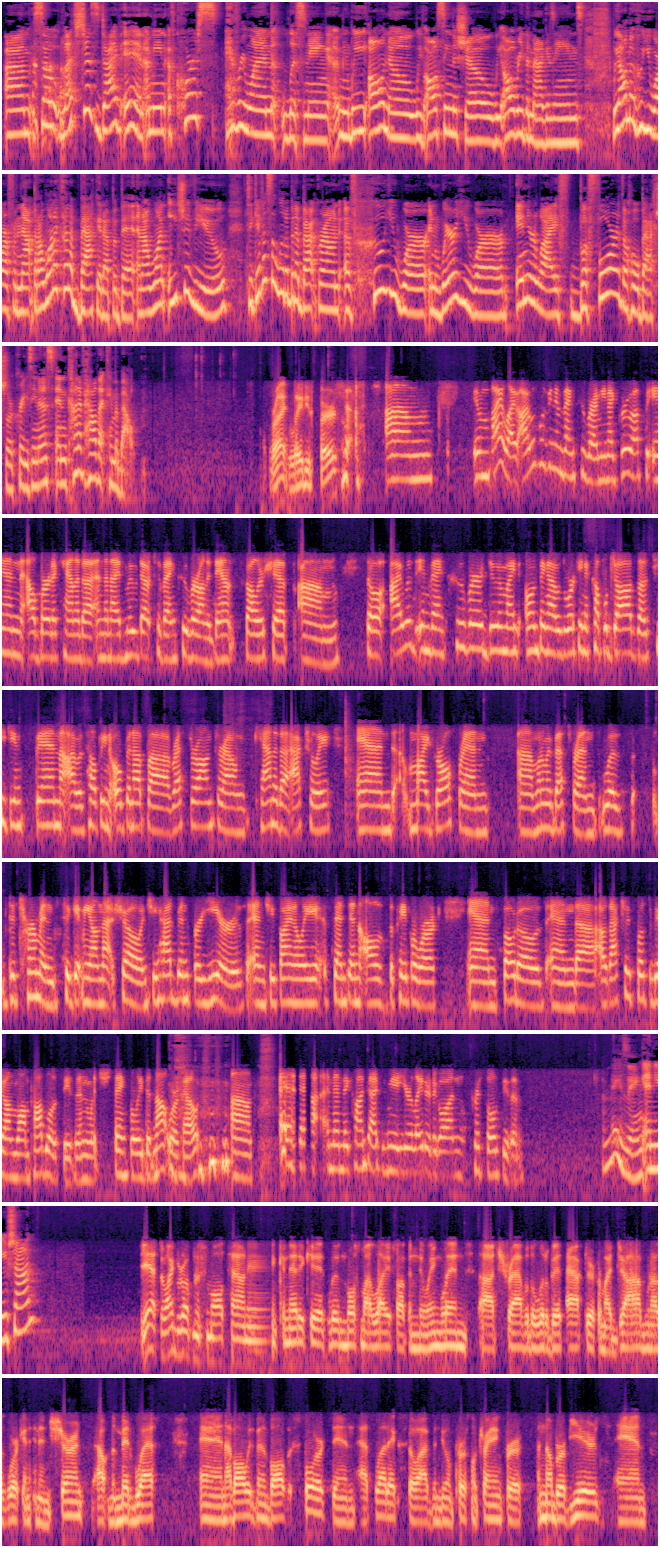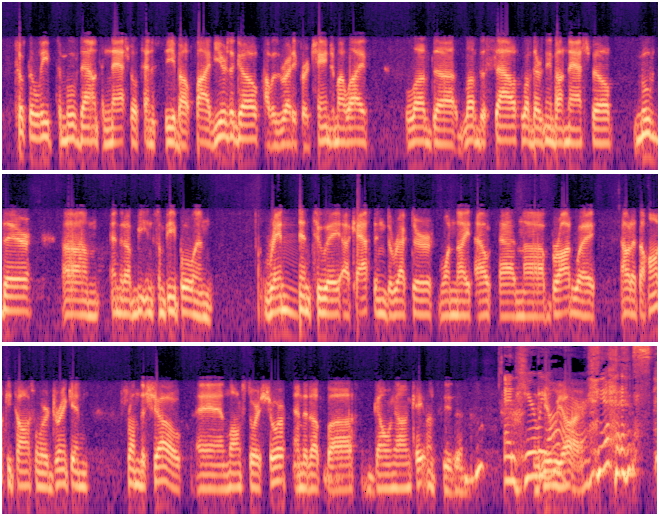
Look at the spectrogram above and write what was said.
Um, so let's just dive in. I mean, of course, everyone listening, I mean, we all know, we've all seen the show, we all read the magazines, we all know who you are from that, but I want to kind of back it up a bit. And I want each of you to give us a little bit of background of who you were and where you were in your life before the whole Bachelor craziness and kind of how that came about. Right, ladies first. um, in my life, I was living in Vancouver. I mean, I grew up in Alberta, Canada, and then I'd moved out to Vancouver on a dance scholarship. Um, so I was in Vancouver doing my own thing. I was working a couple jobs. I was teaching spin. I was helping open up uh, restaurants around Canada, actually. And my girlfriend, um, one of my best friends, was determined to get me on that show, and she had been for years. And she finally sent in all of the paperwork and photos. And uh, I was actually supposed to be on Juan Pablo's season, which thankfully did not work out. um, and, and then they contacted me a year later to go on Chris Soules' season. Amazing. And you, Shawn? Yeah, so I grew up in a small town in Connecticut, lived most of my life up in New England, uh, traveled a little bit after for my job when I was working in insurance out in the Midwest and I've always been involved with sports and athletics. So I've been doing personal training for a number of years and took the leap to move down to Nashville, Tennessee about five years ago. I was ready for a change in my life. Loved, uh, loved the South, loved everything about Nashville. Moved there, um, ended up meeting some people and ran into a, a casting director one night out on uh, Broadway out at the honky tonks when we were drinking from the show. And long story short, ended up uh, going on Kaitlyn's season. Mm-hmm. And here, and we, here are. we are. Yes.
